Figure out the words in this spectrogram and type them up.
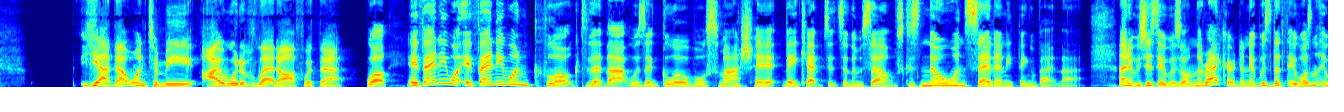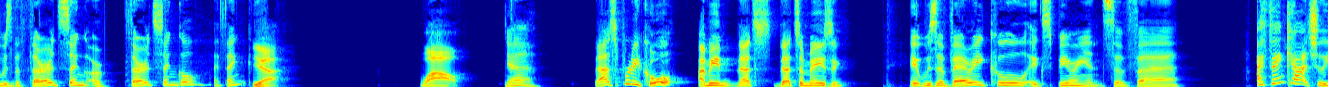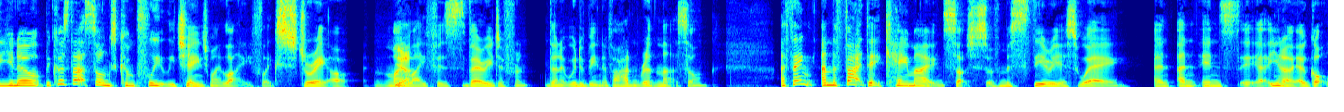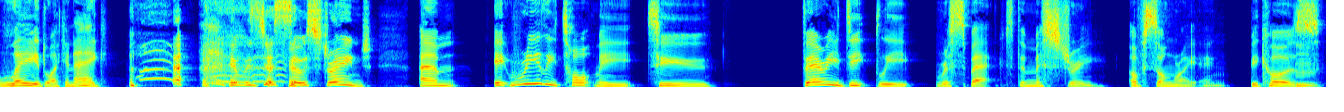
yeah, that one to me, I would have led off with that. Well, if anyone if anyone clocked that that was a global smash hit, they kept it to themselves because no one said anything about that, and it was just it was on the record, and it was the it wasn't it was the third single or third single I think. Yeah. Wow. Yeah, That's pretty cool. I mean, that's that's amazing. it was a very cool experience of. uh I think actually, you know, because that song's completely changed my life, like straight up. My Yeah. life is very different than it would have been if I hadn't written that song. I think, and the fact that it came out in such a sort of mysterious way, and and in you know, it got laid like an egg. it was just so strange. Um, it really taught me to very deeply respect the mystery of songwriting because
